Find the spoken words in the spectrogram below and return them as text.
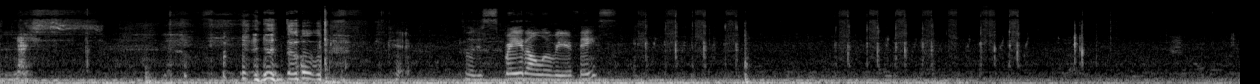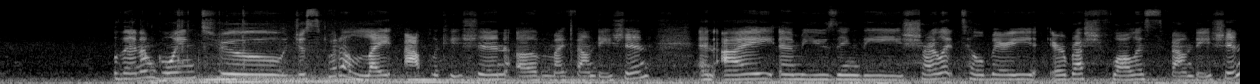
Nice. okay, so just spray it all over your face. Then I'm going to just put a light application of my foundation and I am using the Charlotte Tilbury Airbrush Flawless Foundation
